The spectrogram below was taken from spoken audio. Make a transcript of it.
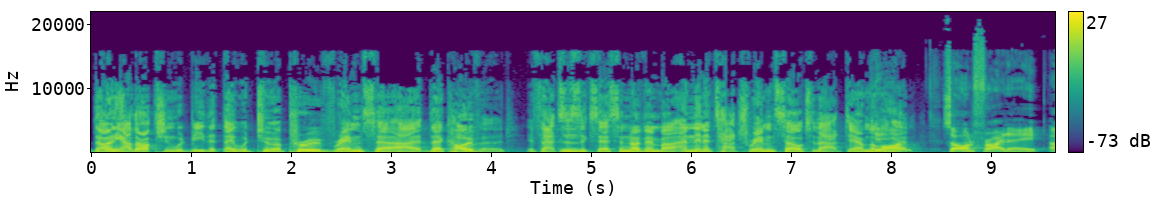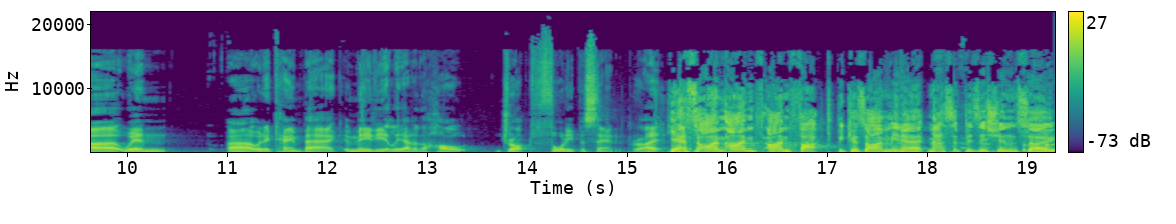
the only other option would be that they would to approve Remcel, uh, the COVID, if that's a success in November, and then attach Remcel to that down the Yeah, line. yeah. So on Friday, uh, when uh, when it came back, immediately out of the halt, dropped forty percent. Right? Yeah, so I'm I'm I'm fucked because I'm in a massive position. So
